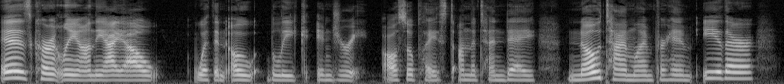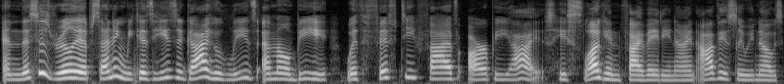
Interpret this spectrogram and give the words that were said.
is currently on the IL with an oblique injury, also placed on the 10 day. No timeline for him either. And this is really upsetting because he's a guy who leads MLB with 55 RBIs. He's slugging 589. Obviously, we knows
